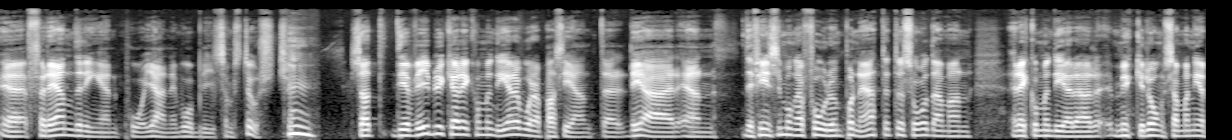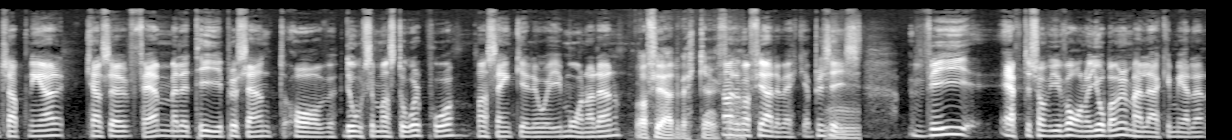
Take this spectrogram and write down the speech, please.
eh, förändringen på hjärnnivå blir som störst. Så att det vi brukar rekommendera våra patienter det är en det finns ju många forum på nätet och så där man rekommenderar mycket långsamma nedtrappningar. Kanske 5 eller 10 procent av dosen man står på. Man sänker då i månaden. Var fjärde vecka Ja, ungefär. det var fjärde vecka, precis. Vi, eftersom vi är vana att jobba med de här läkemedlen,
